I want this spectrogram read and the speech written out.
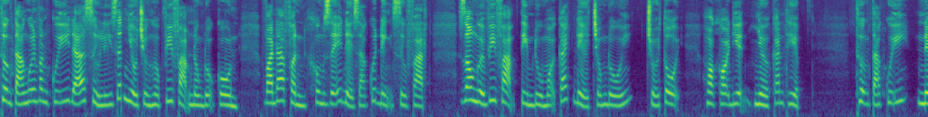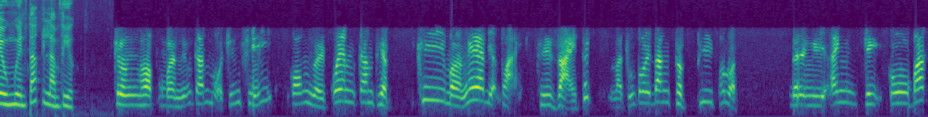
Thượng tá Nguyễn Văn Quỹ đã xử lý rất nhiều trường hợp vi phạm nồng độ cồn và đa phần không dễ để ra quyết định xử phạt do người vi phạm tìm đủ mọi cách để chống đối, chối tội hoặc gọi điện nhờ can thiệp. Thượng tá Quỹ nêu nguyên tắc làm việc. Trường hợp mà những cán bộ chiến sĩ có người quen can thiệp khi mà nghe điện thoại thì giải thích là chúng tôi đang thực thi pháp luật. Đề nghị anh chị cô bác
